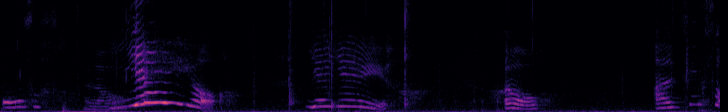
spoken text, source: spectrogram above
all the Hello? Yay! Yay, yay! Oh. I think so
